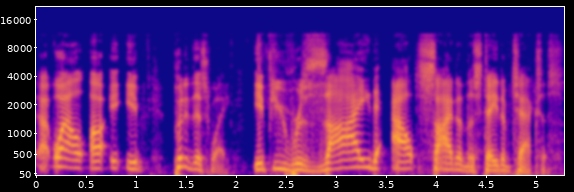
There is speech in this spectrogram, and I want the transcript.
uh, well, uh, if put it this way, if you reside outside of the state of Texas,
